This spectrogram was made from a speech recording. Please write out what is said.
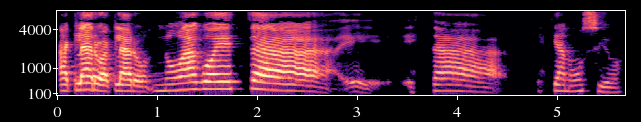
Aclaro, aclaro, no hago esta, eh, esta, este anuncio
